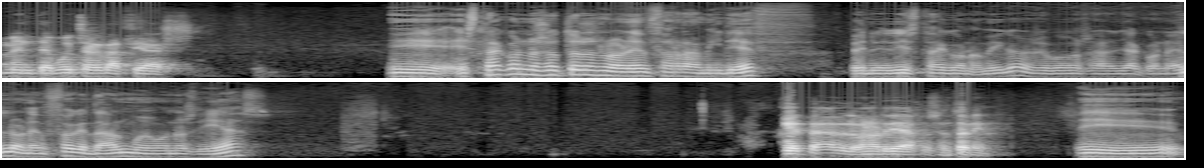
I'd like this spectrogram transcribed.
Muchas gracias. Eh, está con nosotros Lorenzo Ramírez, periodista económico. Nos vamos a ya con él. Lorenzo, ¿qué tal? Muy buenos días. ¿Qué tal? Buenos días, José Antonio. Eh,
